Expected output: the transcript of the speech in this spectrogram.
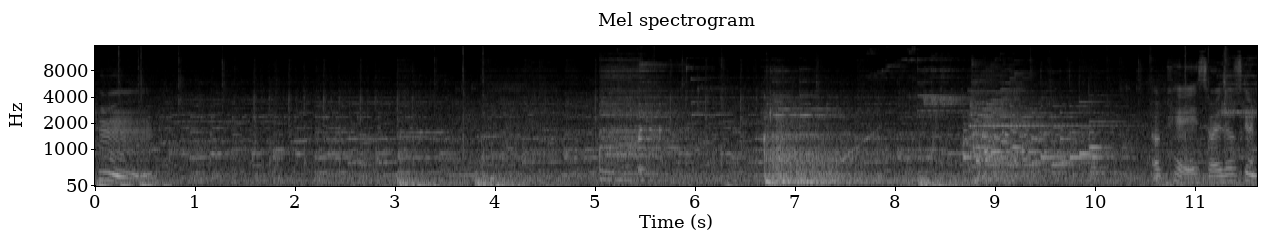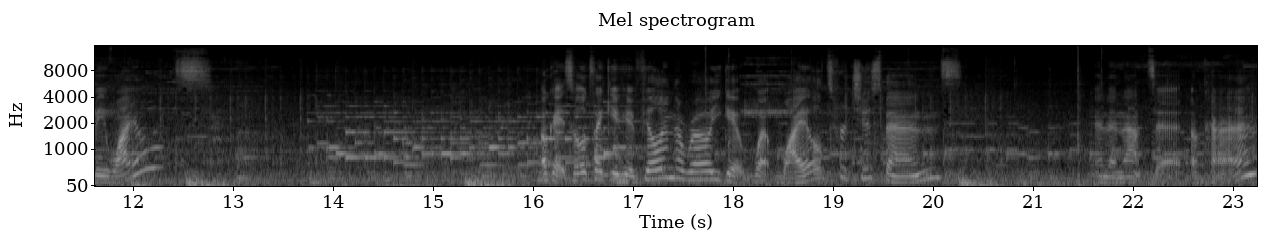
Hmm. Okay, so are those gonna be wilds? Okay, so it looks like if you fill in the row, you get what wilds for two spins. And then that's it, okay?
